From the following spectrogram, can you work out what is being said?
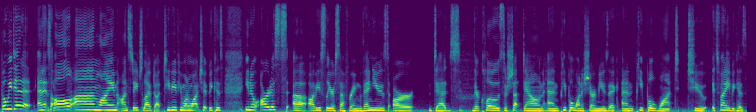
But we did it, and it's all online on stagelive.tv if you want to watch it because, you know, artists uh, obviously are suffering. Venues are dead, they're closed, they're shut down, and people want to share music, and people want to. It's funny because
